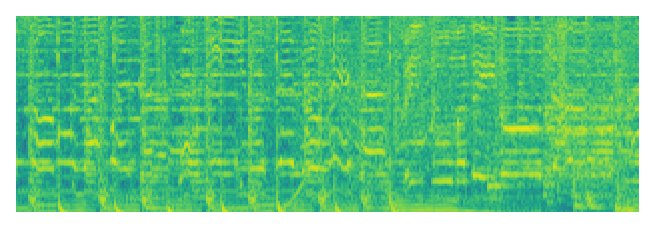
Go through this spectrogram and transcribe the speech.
Somos la fuerza, unidos en promesa. Ven, súmate y vota.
